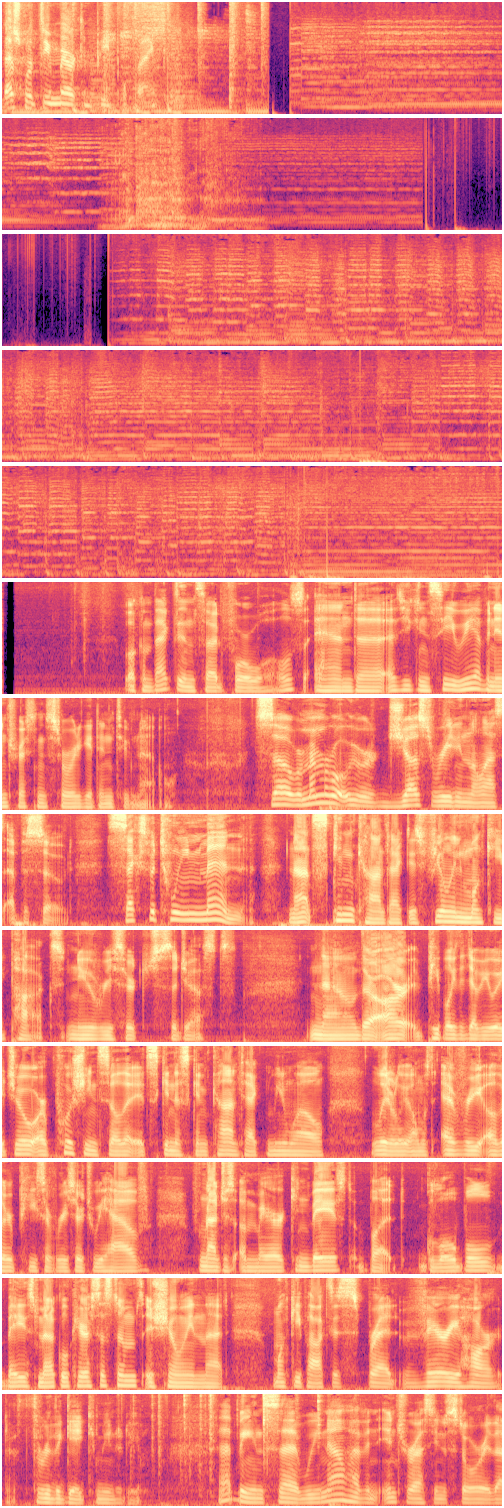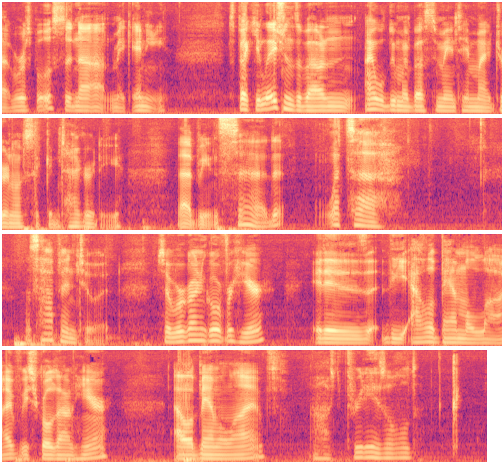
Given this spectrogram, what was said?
that's what the American people think. Welcome back to Inside Four Walls, and uh, as you can see, we have an interesting story to get into now. So, remember what we were just reading in the last episode? Sex between men, not skin contact, is fueling monkeypox, new research suggests. Now, there are people like the WHO are pushing so that it's skin to skin contact. Meanwhile, literally almost every other piece of research we have, from not just American based, but global based medical care systems, is showing that monkeypox is spread very hard through the gay community. That being said, we now have an interesting story that we're supposed to not make any speculations about, and I will do my best to maintain my journalistic integrity. That being said, let's uh let's hop into it. So we're going to go over here. It is the Alabama Live. We scroll down here. Alabama Live. It's three days old.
